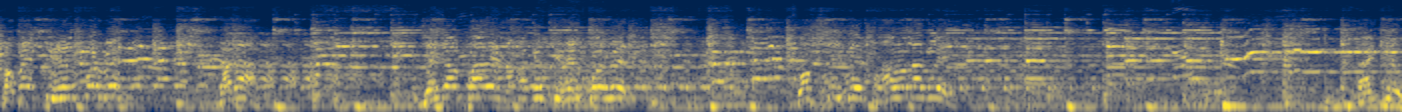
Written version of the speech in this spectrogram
সবাই একটু হেল্প করবেন? দাদা, যে যা পারেন, আমাকে একটু হেল্প করবেন। বক্সিদের ভালো লাগলে। থ্যাংক ইউ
